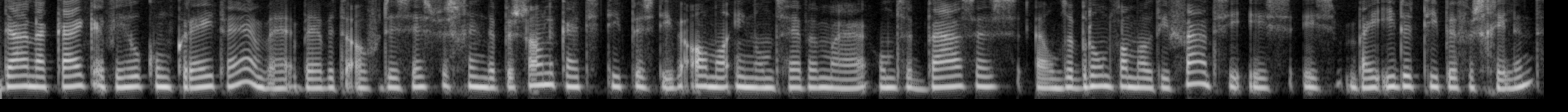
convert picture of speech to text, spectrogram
daarnaar kijk, even heel concreet. Hè, we, we hebben het over de zes verschillende persoonlijkheidstypes die we allemaal in ons hebben. Maar onze basis, onze bron van motivatie is, is bij ieder type verschillend.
